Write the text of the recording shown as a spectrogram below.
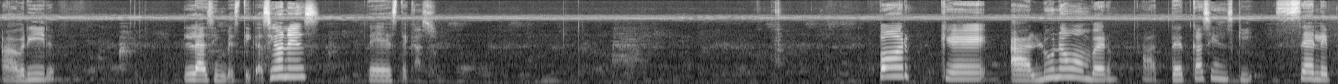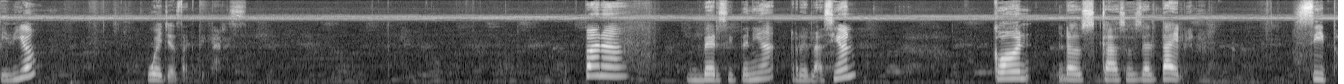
a abrir las investigaciones de este caso. Porque a Luna Bomber, a Ted Kaczynski, se le pidió huellas dactilares. Para ver si tenía relación con los casos del Tylenol. Cito,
